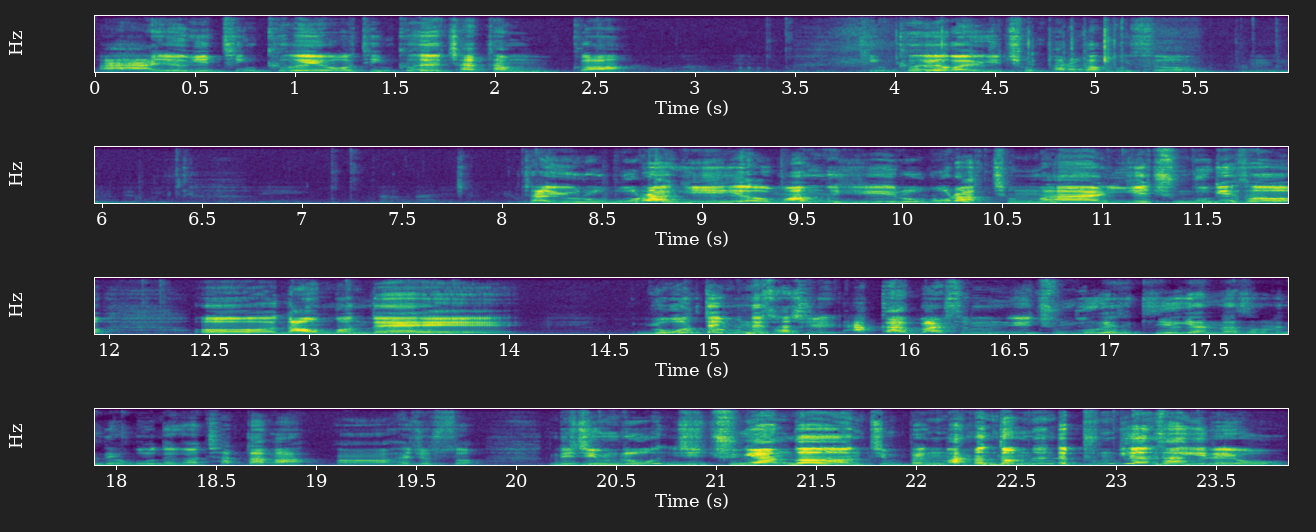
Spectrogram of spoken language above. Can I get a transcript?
어. 아 여기 팅크웨어 팅크웨어 차트 한번 볼까? 어, 팅크웨어가 여기 총판을 갖고 있어. 음. 자, 이 로보락이 어마무지 로보락 정말 이게 중국에서 어, 나온 건데 요거 때문에 사실 아까 말씀 중국에서 기억이 안 나서 그런데 요거 내가 찾다가 어, 해줬어. 근데 지금 로, 이 중요한 건 지금 100만 원 넘는데 품귀 현상이래요.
